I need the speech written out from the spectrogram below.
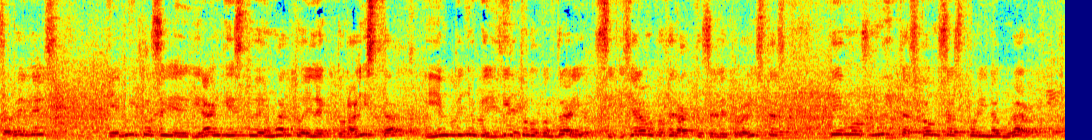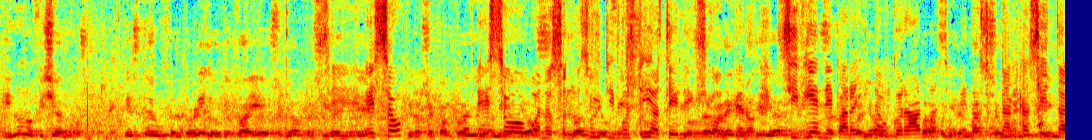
Sabedes que moitos eh, dirán que isto é un acto electoralista e eu teño que dicir todo o contrario. Se quixéramos facer actos electoralistas, temos moitas cousas por inaugurar e non o fixemos. Este é un percorrido que fai o señor presidente Sí, eso- que nos acompaña Eso, de hoxe, bueno, son los últimos días de elección, pero si viene para inaugurar para más o menos una un caseta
